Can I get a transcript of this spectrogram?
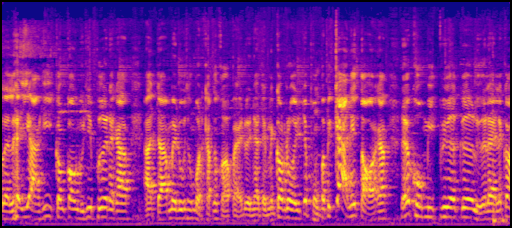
หลายๆอย่างที่กองกองอยู่ที่พื้นนะครับ อาจจะไม่รู้ทั้งหมดครับต้องขอไปด้วยนะจากนั้นก็โรยเจ้าผงปาปริก้านี่ต่อครับแล้วคงมีเกลือเกลือหรืออะไร แล้วก็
